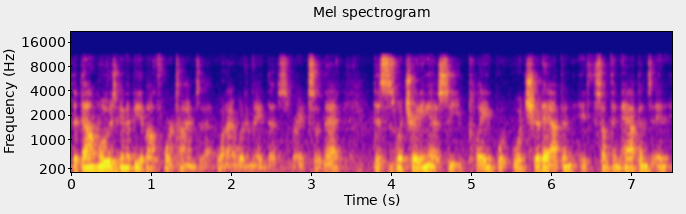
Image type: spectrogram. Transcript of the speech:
The down move is going to be about four times that what I would have made this, right? So that this is what trading is. So you play what should happen. If something happens and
